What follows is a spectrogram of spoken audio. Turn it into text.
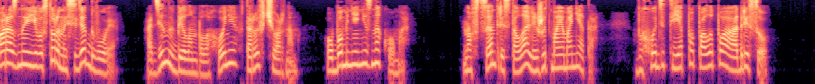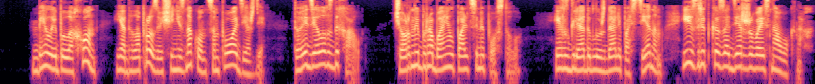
по разные его стороны сидят двое. Один в белом балахоне, второй в черном. Оба мне незнакомы. Но в центре стола лежит моя монета. Выходит, я попала по адресу. Белый балахон, я дала прозвище незнакомцам по одежде, то и дело вздыхал. Черный барабанил пальцами по столу. Их взгляды блуждали по стенам, изредка задерживаясь на окнах.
